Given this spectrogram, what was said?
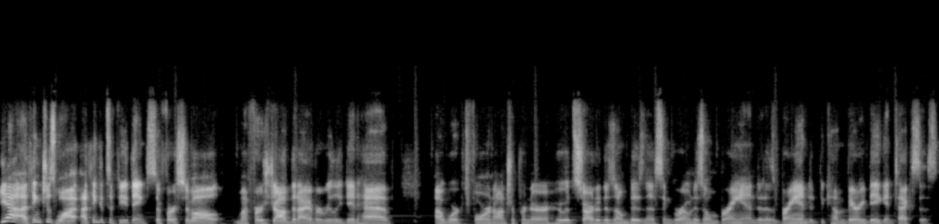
Yeah, I think just why I think it's a few things. So first of all, my first job that I ever really did have, I worked for an entrepreneur who had started his own business and grown his own brand, and his brand had become very big in Texas.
